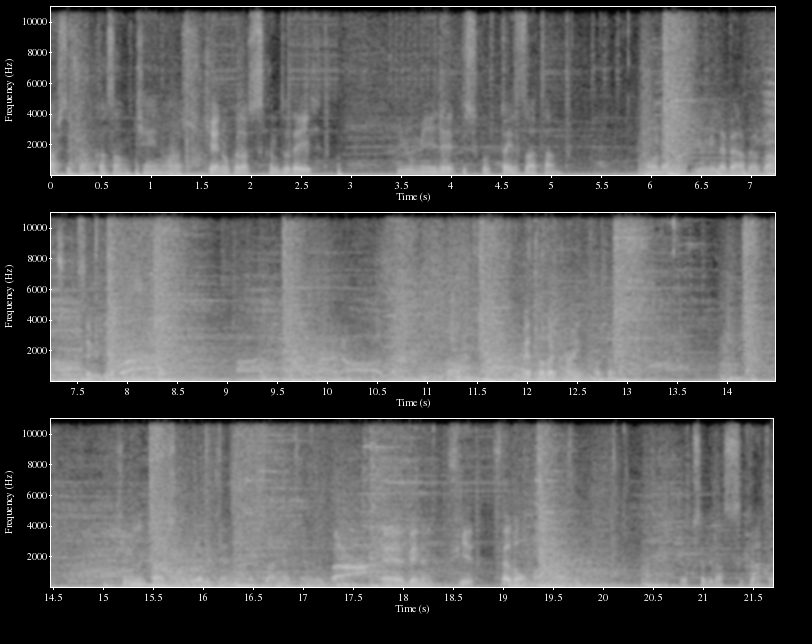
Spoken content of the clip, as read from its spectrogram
Karşıda şu an kasan Kane var. Kane o kadar sıkıntı değil. Yumi ile Discord'dayız zaten. O adama Yumi ile beraber rahat kesebiliyorum. Şu an meta da Kayn fakat ikimizin karşısını durabileceğini pek zannetmiyorum. Ee, benim fed olmam lazım. Yoksa biraz sıkıntı.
